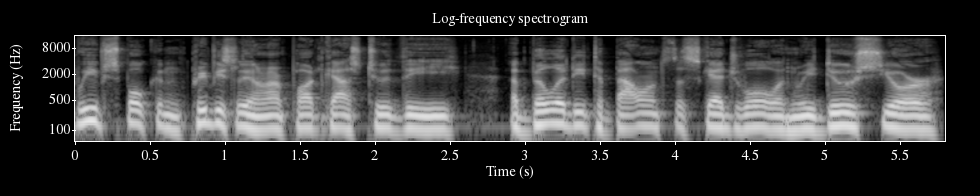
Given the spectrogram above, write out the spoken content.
We've spoken previously on our podcast to the ability to balance the schedule and reduce your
